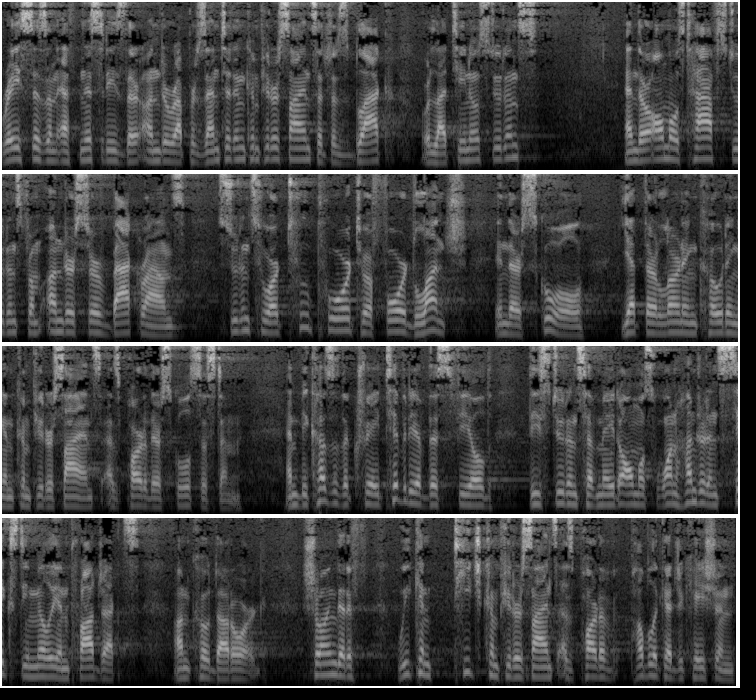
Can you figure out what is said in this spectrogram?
races and ethnicities that are underrepresented in computer science, such as black or Latino students. And they're almost half students from underserved backgrounds, students who are too poor to afford lunch in their school, yet they're learning coding and computer science as part of their school system. And because of the creativity of this field, these students have made almost 160 million projects on code.org, showing that if we can teach computer science as part of public education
